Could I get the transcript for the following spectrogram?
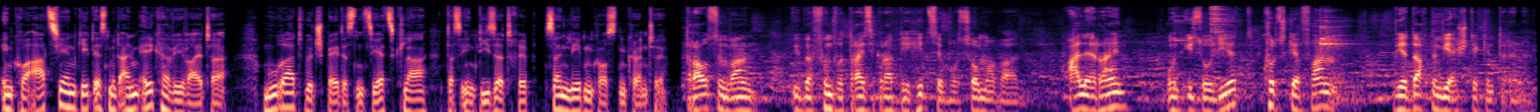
In Kroatien geht es mit einem LKW weiter. Murat wird spätestens jetzt klar, dass ihn dieser Trip sein Leben kosten könnte. Draußen waren über 35 Grad die Hitze, wo Sommer war. Alle rein und isoliert, kurz gefahren. Wir dachten, wir ersticken drinnen.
